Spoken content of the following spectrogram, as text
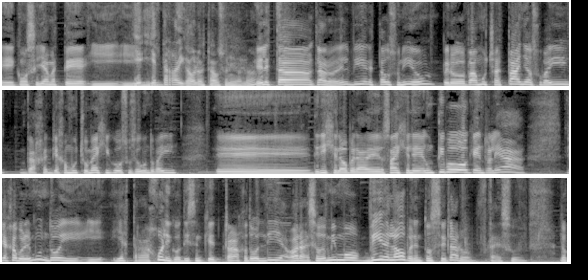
eh, ¿Cómo se llama este? Y, Y, y él está radicado en los Estados Unidos, ¿no? él está, claro, él vive en Estados Unidos, pero va mucho a España, a su país, viaja, viaja mucho a México, su segundo país, eh, dirige la ópera de Los Ángeles, es un tipo que en realidad viaja por el mundo y, es trabajólico, dicen que trabaja todo el día, ahora eso mismo vive en la ópera, entonces claro, su- los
